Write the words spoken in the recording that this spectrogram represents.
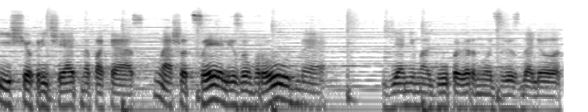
и еще кричать на показ «Наша цель изумрудная!» Я не могу повернуть звездолет.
